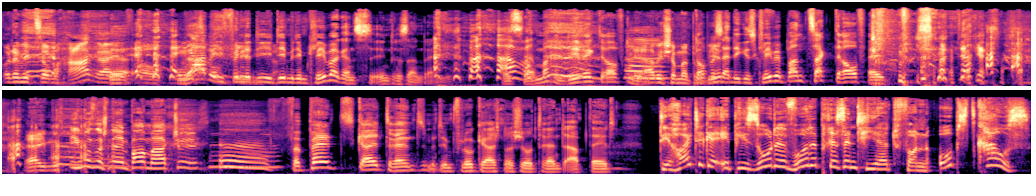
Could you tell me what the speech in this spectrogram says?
Oder mit so einem Haarreif auch. Ja, aber ich finde die Idee mit dem Kleber ganz interessant eigentlich. Das ja machen, direkt draufkleben. Ja, hab ich schon mal probiert. Doppelseitiges Klebeband, zack, drauf, hält. Ja, ich muss, ich muss noch schnell im Baumarkt. Tschüss. Verpennt, kein Trend mit dem Flo Kerschner Show Trend Update. Die heutige Episode wurde präsentiert von Obst Kraus.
